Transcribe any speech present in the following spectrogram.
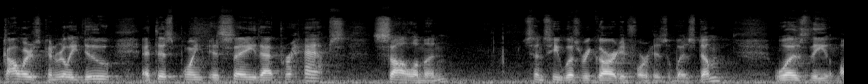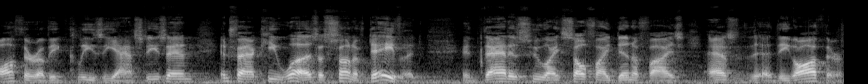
scholars can really do at this point is say that perhaps Solomon, since he was regarded for his wisdom, was the author of Ecclesiastes, and in fact, he was a son of David. And that is who I self identifies as the, the author,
